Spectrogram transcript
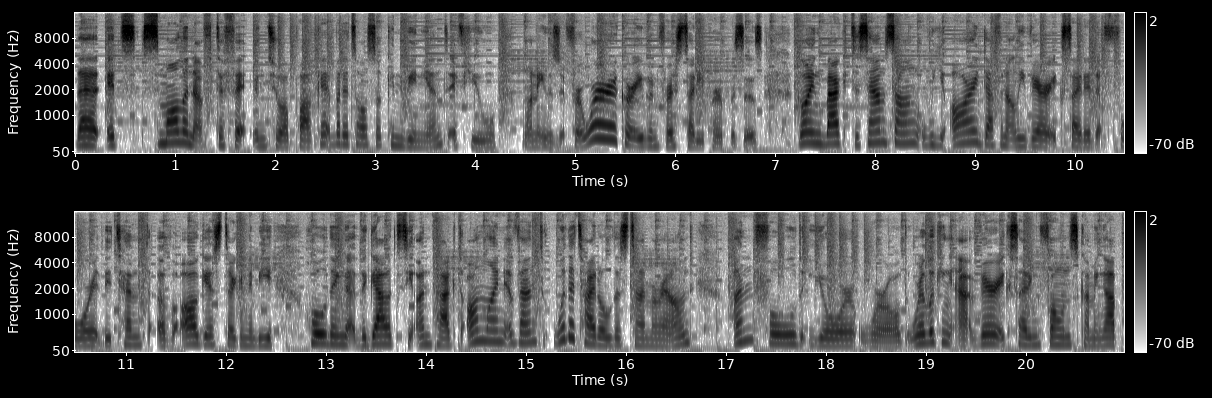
that it's small enough to fit into a pocket, but it's also convenient if you want to use it for work or even for study purposes. Going back to Samsung, we are definitely very excited for the 10th of August. They're going to be holding the Galaxy Unpacked online event with a title this time around Unfold Your World. We're looking at very exciting phones coming up.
